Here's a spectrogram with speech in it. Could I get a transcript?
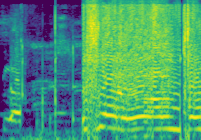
club.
